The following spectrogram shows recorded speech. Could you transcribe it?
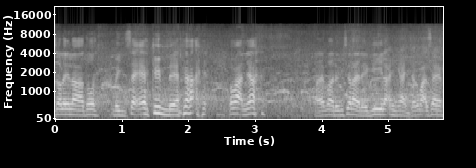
Cho nên là thôi, mình sẽ kìm nén lại các bạn nhé Đấy và đứng trên này để ghi lại hình ảnh cho các bạn xem.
